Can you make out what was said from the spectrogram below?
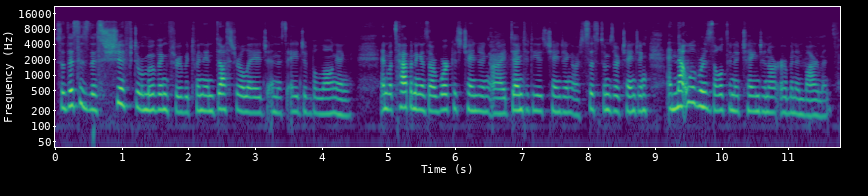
So, this is this shift we're moving through between the industrial age and this age of belonging. And what's happening is our work is changing, our identity is changing, our systems are changing, and that will result in a change in our urban environments.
